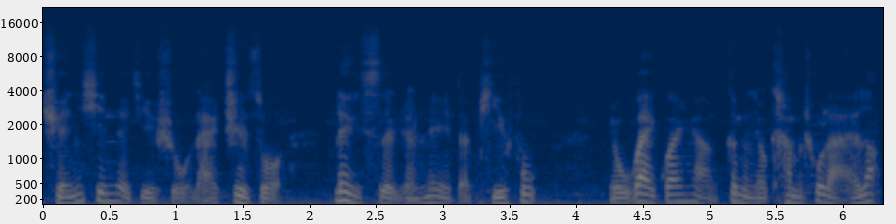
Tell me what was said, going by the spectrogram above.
全新的技术来制作类似人类的皮肤，有外观上根本就看不出来了。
